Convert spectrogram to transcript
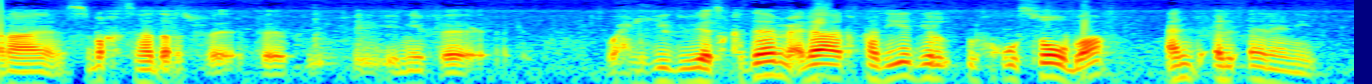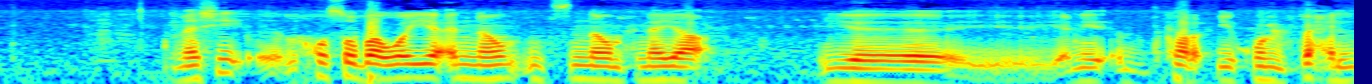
راه سبقت هضرت في, في, في يعني في واحد الفيديوهات قدام على القضية ديال الخصوبة عند الأرانب ماشي الخصوبة وهي أنهم نتسناهم حنايا يعني الذكر يكون فحل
